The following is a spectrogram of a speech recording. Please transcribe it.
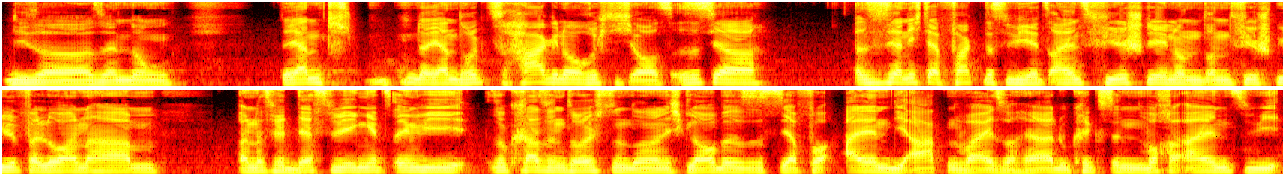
dieser Sendung. Der Jan, der Jan drückt haargenau richtig aus. Es ist ja, es ist ja nicht der Fakt, dass wir jetzt 1-4 stehen und, und vier Spiele verloren haben und dass wir deswegen jetzt irgendwie so krass enttäuscht sind, sondern ich glaube, es ist ja vor allem die Art und Weise. Ja, du kriegst in Woche eins wie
